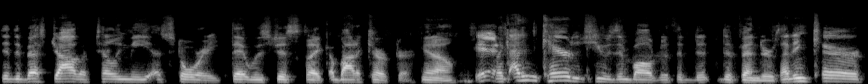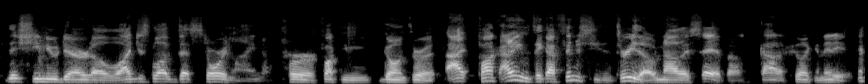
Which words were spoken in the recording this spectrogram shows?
did the best job of telling me a story that was just like about a character, you know? Yeah. Like I didn't care that she was involved with the D- Defenders. I didn't care that she knew Daredevil. I just loved that storyline of her fucking going through it. I fuck. I don't even think I finished season three though. Now they say it though. God, I feel like an idiot.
